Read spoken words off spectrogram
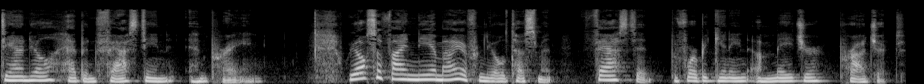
Daniel had been fasting and praying. We also find Nehemiah from the Old Testament fasted before beginning a major project.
